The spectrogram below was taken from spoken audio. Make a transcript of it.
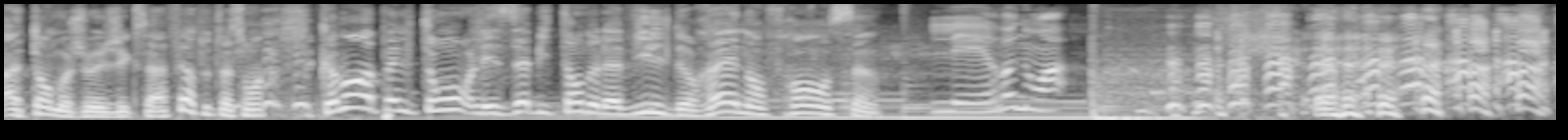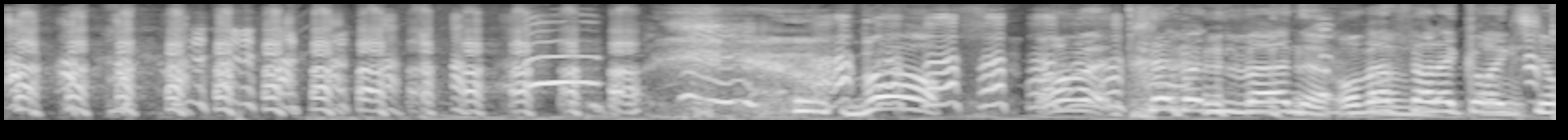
Attends, moi je- j'ai que ça à faire de toute façon. hein. Comment appelle-t-on les habitants de la ville de Rennes en France? Les Renois. Bon, on va- très bonne vanne. On va faire la correction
